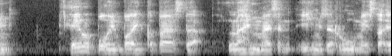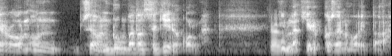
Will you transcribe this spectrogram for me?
helpoin paikka päästä lähimmäisen ihmisen ruumiista eroon on, se on dumpata se kirkolle. Kyllä. Kyllä kirkko sen hoitaa.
